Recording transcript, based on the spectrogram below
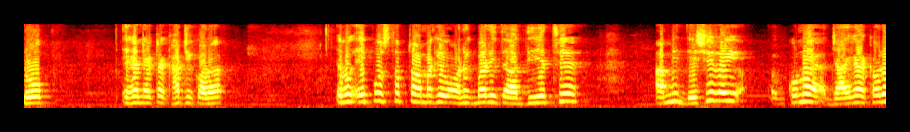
লোভ, এখানে একটা ঘাঁটি করা। এবং এই প্রস্তাবটা আমাকে অনেকবারই দিয়েছে। আমি দেশের ওই কোনো জায়গা করে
